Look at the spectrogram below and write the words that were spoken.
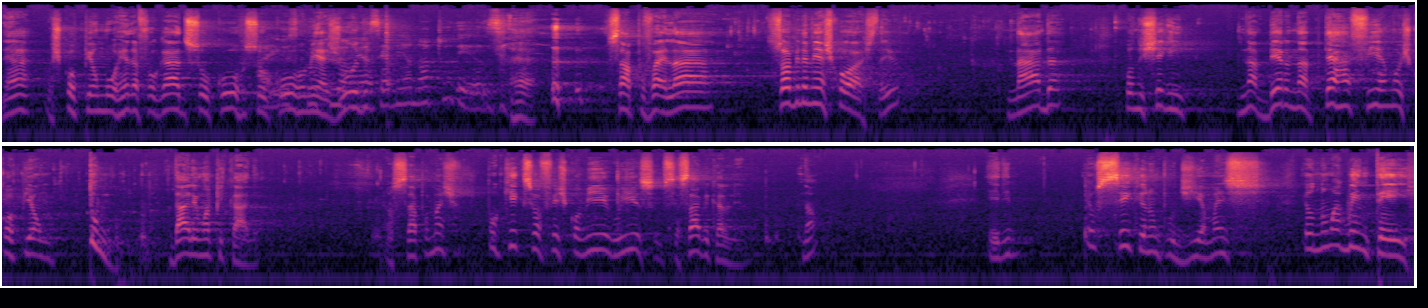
né? O escorpião morrendo afogado, socorro, socorro, me ajuda. Essa é a minha natureza. É. O sapo vai lá, sobe nas minhas costas. Eu, nada. Quando chega em, na beira, na terra firme, o escorpião, tum, dá-lhe uma picada. O sapo, mas por que, que o senhor fez comigo isso? Você sabe, Carolina? Não? Ele, eu sei que eu não podia, mas eu não aguentei.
